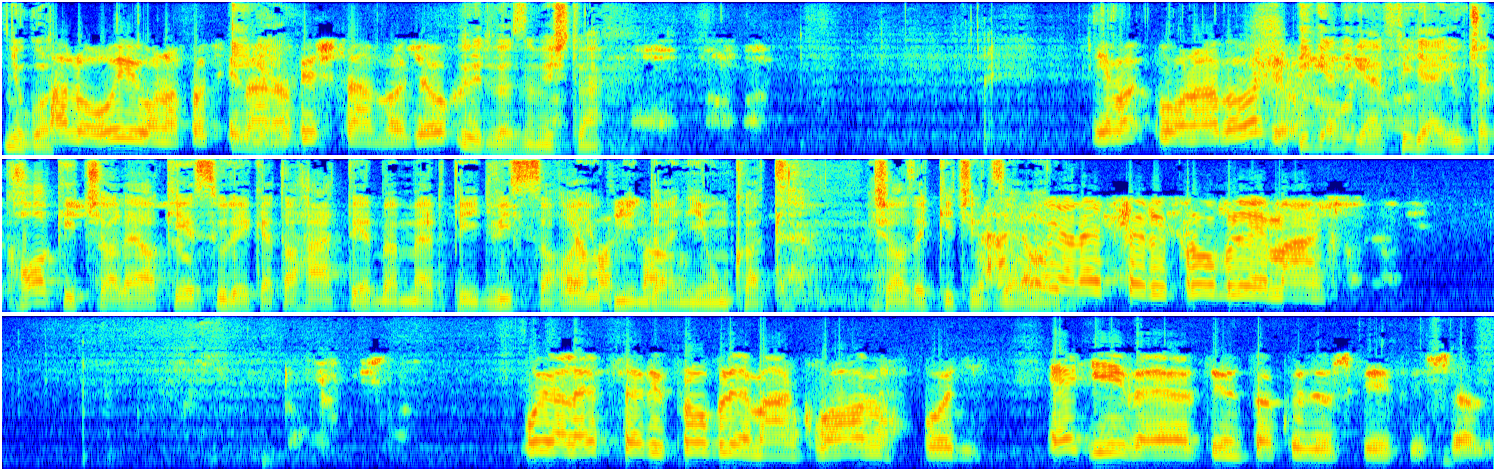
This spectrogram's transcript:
Nyugodt. Haló, jó napot kívánok, Igen. István vagyok. Üdvözlöm István. Én vonalban vagyok? Igen, igen, figyeljük, csak halkítsa le a készüléket a háttérben, mert így visszahalljuk ja, mindannyiunkat. És az egy kicsit hát zavar. Olyan egyszerű problémánk, olyan egyszerű problémánk van, hogy egy éve eltűnt a közös képviselő.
